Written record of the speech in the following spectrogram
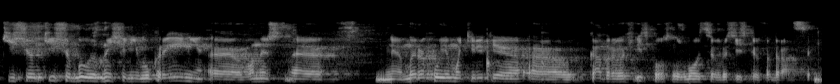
ті, що ті, що були знищені в Україні, е, вони ж е, ми рахуємо тільки е, кадрових військовослужбовців Російської Федерації.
